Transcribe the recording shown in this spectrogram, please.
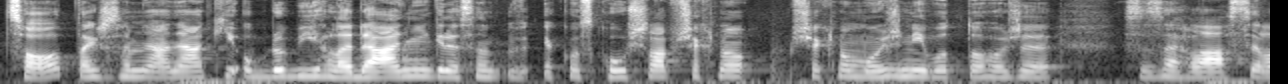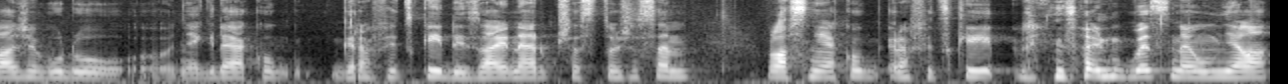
co, takže jsem měla nějaký období hledání, kde jsem jako zkoušela všechno, všechno možné od toho, že se zahlásila, že budu někde jako grafický designer, přestože jsem vlastně jako grafický design vůbec neuměla,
